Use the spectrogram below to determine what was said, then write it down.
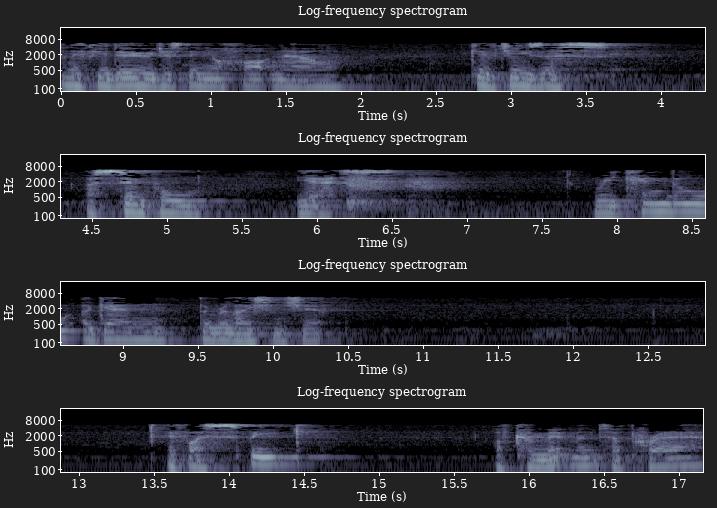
And if you do, just in your heart now, give Jesus a simple yes. Rekindle again the relationship. If I speak of commitment to prayer,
